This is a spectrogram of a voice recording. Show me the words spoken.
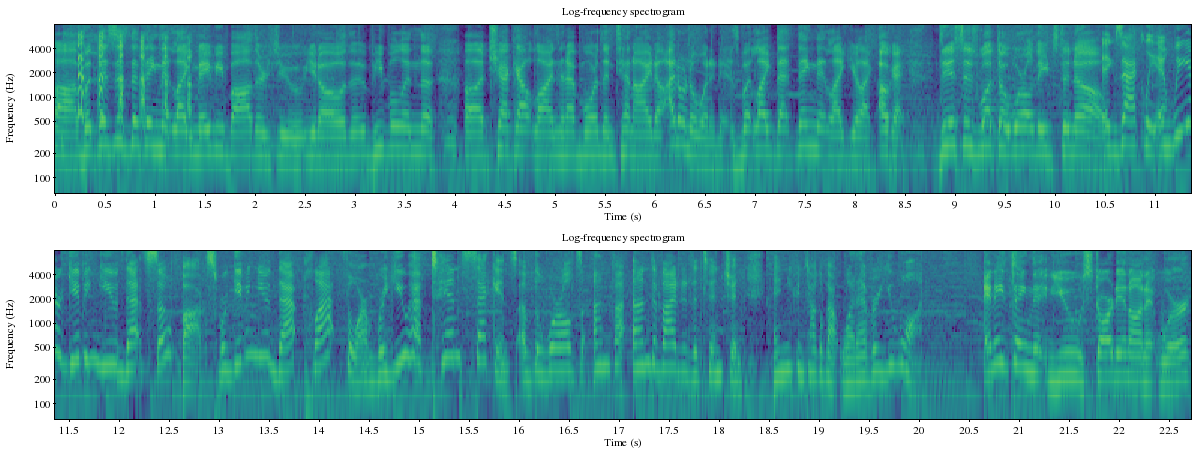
Uh, but this is the thing that, like, maybe bothers you. You know, the people in the uh, checkout line that have more than 10 items. I don't know what it is, but, like, that thing that, like, you're like, okay, this is what the world needs to know. Exactly. And we are giving you that soapbox. We're giving you that platform where you have 10 seconds of the world's undivided attention and you can talk about whatever you want. Anything that you start in on at work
